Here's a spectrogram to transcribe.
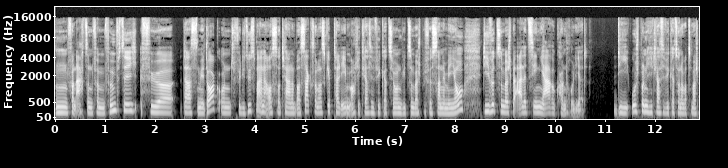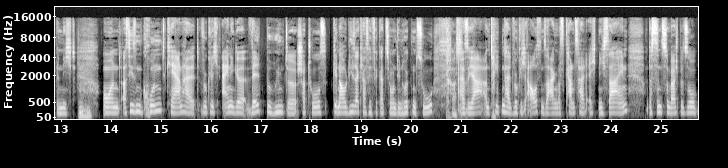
mh, von 1855 für das Médoc und für die Süßweine aus Sauterne Bassac, sondern es gibt halt eben auch die Klassifikation wie zum Beispiel für Saint-Emilion. Die wird zum Beispiel alle zehn Jahre kontrolliert. Die ursprüngliche Klassifikation aber zum Beispiel nicht. Und aus diesem Grund kehren halt wirklich einige weltberühmte Chateaus genau dieser Klassifikation den Rücken zu. Krass. Also ja, und treten halt wirklich aus und sagen, das kann es halt echt nicht sein. Und das sind zum Beispiel so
